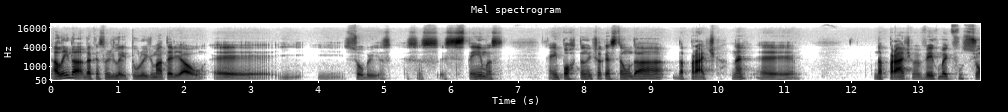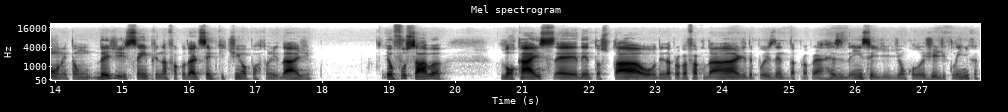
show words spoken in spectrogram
Além da, da questão de leitura de material é, e, e sobre esses, esses, temas, é importante a questão da, da prática, né? É, da prática, ver como é que funciona. Então, desde sempre na faculdade, sempre que tinha oportunidade, eu fuçava locais é, dentro do hospital, ou dentro da própria faculdade, depois dentro da própria residência de, de oncologia de clínica,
